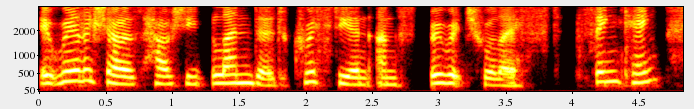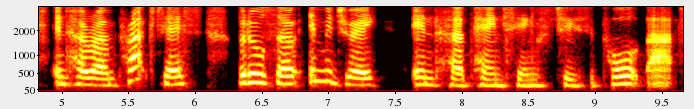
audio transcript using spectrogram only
it really shows how she blended Christian and spiritualist thinking in her own practice, but also imagery in her paintings to support that.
